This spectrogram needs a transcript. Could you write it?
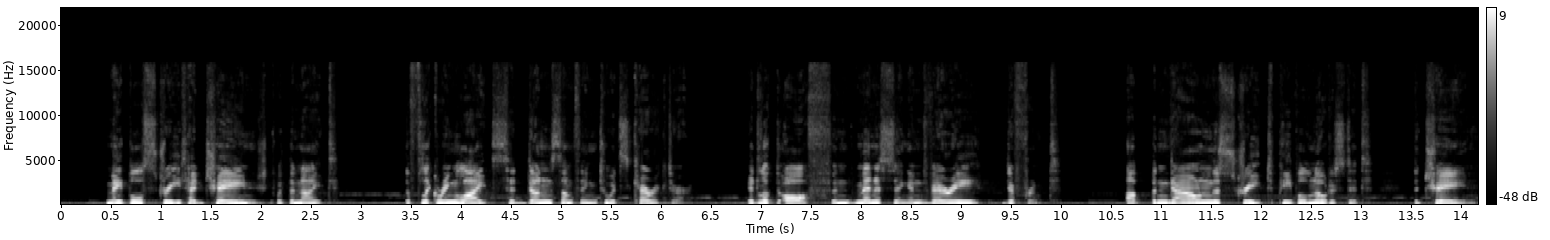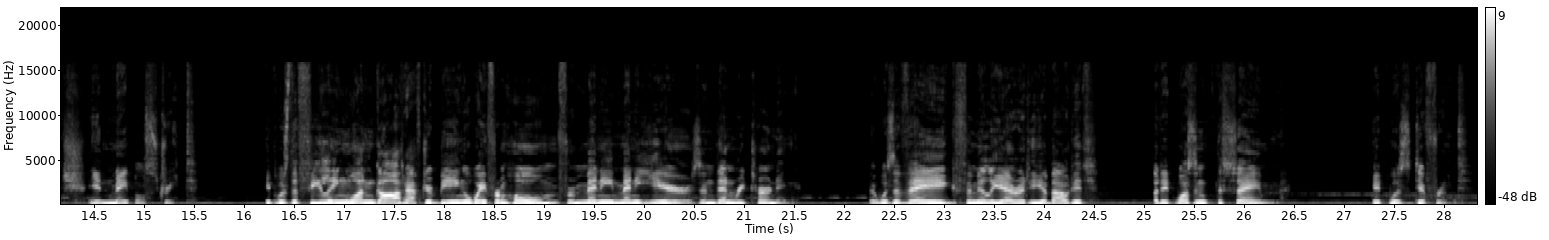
Maple Street had changed with the night. The flickering lights had done something to its character. It looked off and menacing and very different. Up and down the street, people noticed it the change in Maple Street. It was the feeling one got after being away from home for many, many years and then returning. There was a vague familiarity about it, but it wasn't the same. It was different.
